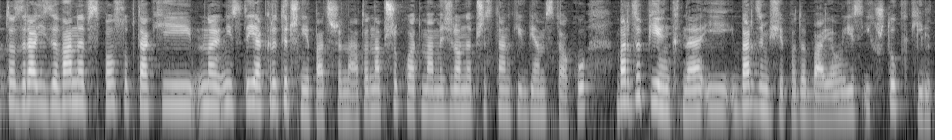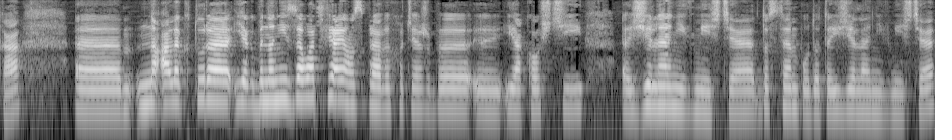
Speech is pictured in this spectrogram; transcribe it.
to zrealizowane w sposób taki, no niestety ja krytycznie patrzę na to. Na przykład mamy zielone przystanki w Białymstoku, bardzo piękne i bardzo mi się podobają. Jest ich sztuk kilka, no ale które jakby no nie załatwiają sprawy chociażby y, jakości e, zieleni w mieście, dostępu do tej zieleni w mieście.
